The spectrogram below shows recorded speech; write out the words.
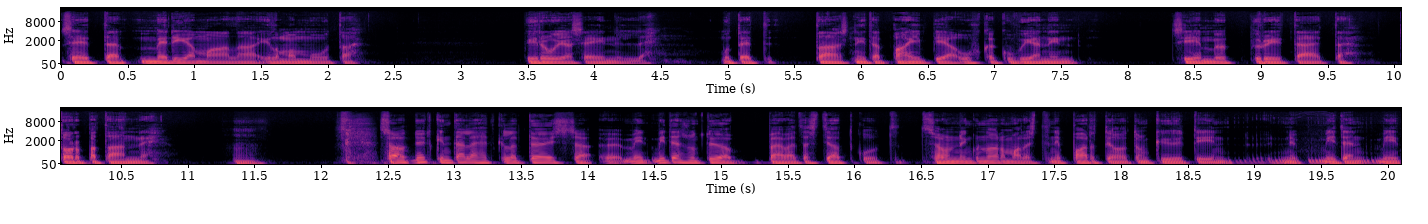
se, että media maalaa ilman muuta piruja seinille, mutta et taas niitä pahimpia uhkakuvia, niin siihen me pyritään, että torpataan ne. Mm. Sä oot nytkin tällä hetkellä töissä. Miten sun työpäivä tästä jatkuu? Se on niin kuin normaalisti niin partioauton kyytiin. Niin miten, mi,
